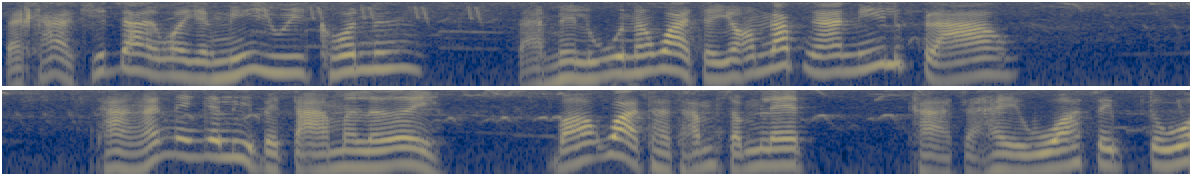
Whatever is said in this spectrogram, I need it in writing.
แต่ข้าคิดได้ว่ายังมีอยู่อีกคนนึง แต่ไม่รู้นะว่าจะยอมรับงานนี้หรือเปล่า ถ้างั้นเองก็รีบไปตามมาเลย บอกว่าถ้าทำสำเร็จข้าจะให้วัวสิบตัว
